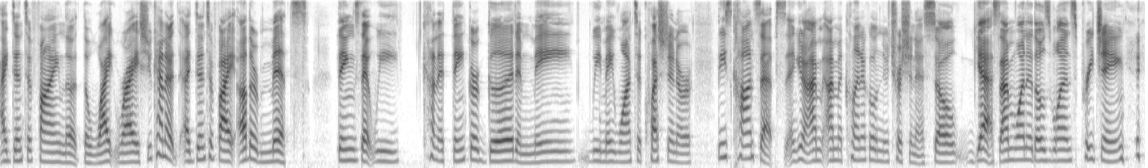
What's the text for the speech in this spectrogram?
identifying the, the white rice, you kind of identify other myths, things that we kind of think are good and may we may want to question or these concepts and you know I'm I'm a clinical nutritionist so yes I'm one of those ones preaching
